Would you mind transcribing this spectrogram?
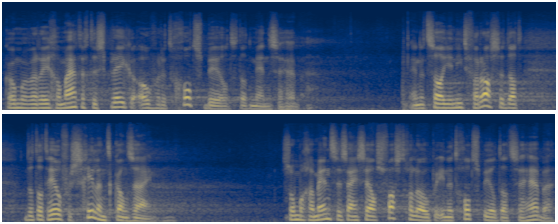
komen we regelmatig te spreken over het godsbeeld dat mensen hebben. En het zal je niet verrassen dat dat, dat heel verschillend kan zijn. Sommige mensen zijn zelfs vastgelopen in het godsbeeld dat ze hebben.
